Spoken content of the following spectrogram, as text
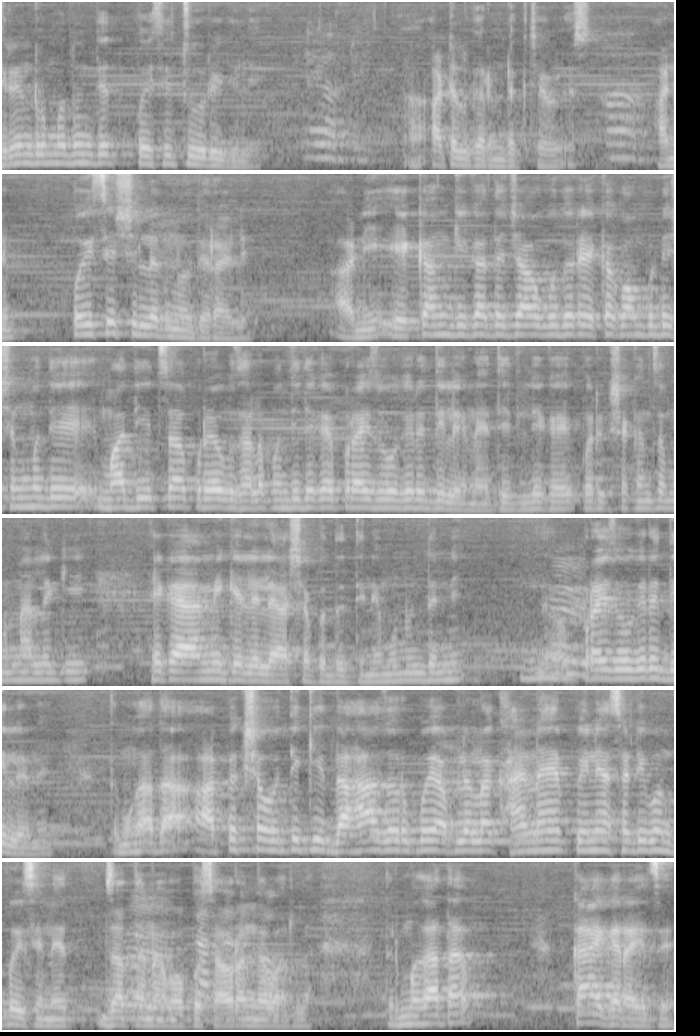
ग्रीन रूममधून ते पैसे चोरी गेले. अटल करंडकच्या वेळेस. आणि पैसे शिल्लक नव्हते राहिले. आणि एकांकिका त्याच्या अगोदर एका कॉम्पिटिशनमध्ये मादीचा प्रयोग झाला पण तिथे काही प्राईज वगैरे दिले नाही. तिथले काही परीक्षकांचं म्हणणं आलं की हे काय आम्ही केलेलं आहे अशा पद्धतीने म्हणून त्यांनी प्राईज वगैरे दिले नाही. तर मग आता अपेक्षा होती की दहा हजार रुपये आपल्याला खाण्या पिण्यासाठी पण पैसे नाहीत जाताना वापस औरंगाबादला. तर मग आता काय करायचं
